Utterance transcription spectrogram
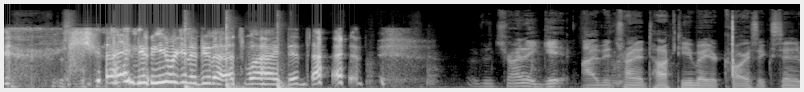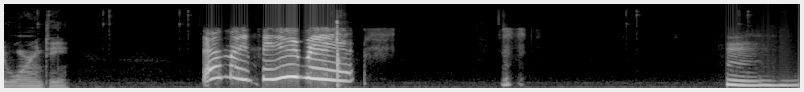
I knew you were gonna do that. That's why I did that. Trying to get. I've been trying to talk to you about your car's extended warranty. That's my favorite. Hmm.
